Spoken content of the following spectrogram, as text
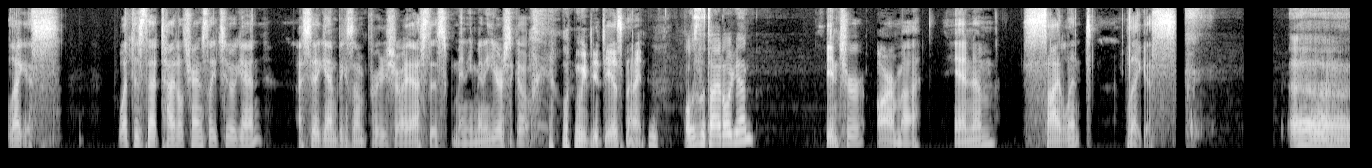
Leges. What does that title translate to again? I say again because I'm pretty sure I asked this many, many years ago when we did DS9. What was the title again? Inter Arma Enim Silent Leges. Uh,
